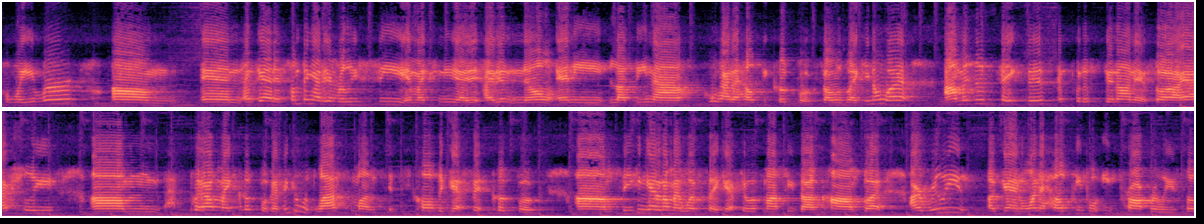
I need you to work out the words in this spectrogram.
flavor. Um, and again, it's something I didn't really see in my community. I, I didn't know any Latina who had a healthy cookbook. So I was like, you know what? I'm going to just take this and put a spin on it. So I actually um, put out my cookbook. I think it was last month. It's called the Get Fit Cookbook. Um, so you can get it on my website, getfitwithmasi.com. But I really, again, want to help people eat properly. So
